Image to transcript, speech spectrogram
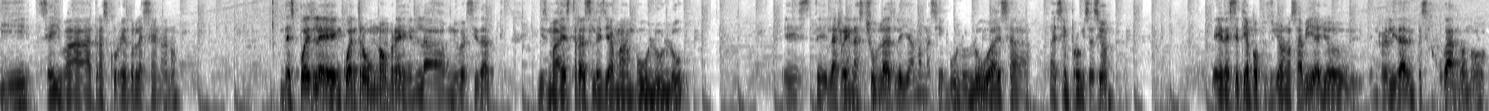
y se iba transcurriendo la escena, ¿no? Después le encuentro un nombre en la universidad, mis maestras les llaman Bululu, este, las reinas chulas le llaman así, Bululu a esa, a esa improvisación. En ese tiempo pues yo no sabía, yo en realidad empecé jugando, ¿no?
